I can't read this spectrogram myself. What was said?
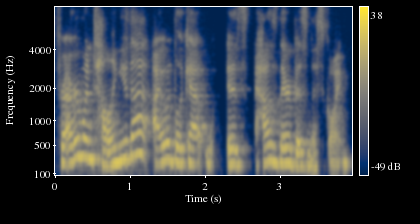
for everyone telling you that, I would look at is how's their business going?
